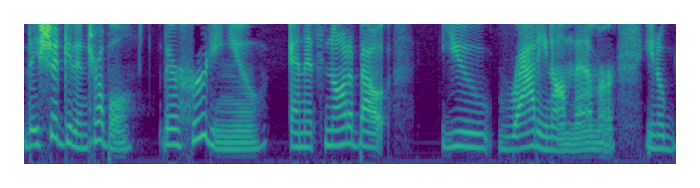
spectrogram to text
they should get in trouble. They're hurting you. And it's not about you ratting on them or, you know,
